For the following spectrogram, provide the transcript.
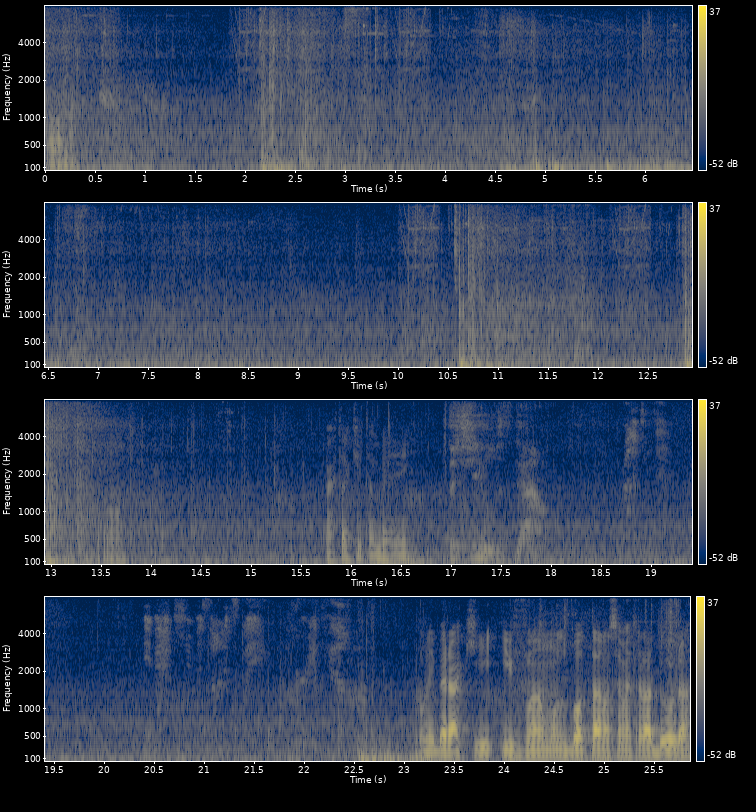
Toma. Pronto. Aperta aqui também. The shield is down. Vamos liberar aqui e vamos botar nossa metralhadora.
